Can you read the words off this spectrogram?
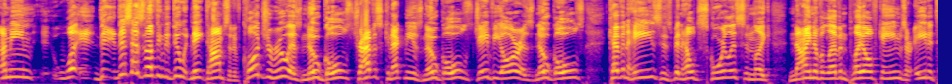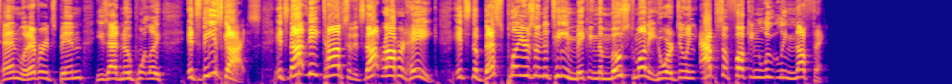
I mean, what? th- This has nothing to do with Nate Thompson. If Claude Giroux has no goals, Travis Konecny has no goals, JVR has no goals, Kevin Hayes has been held scoreless in like nine of eleven playoff games or eight of ten, whatever it's been. He's had no point. Like it's these guys. It's not Nate Thompson. It's not Robert Hagg. It's the best players on the team making the most money who are doing abso-fucking-lutely nothing.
